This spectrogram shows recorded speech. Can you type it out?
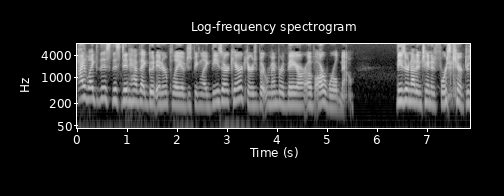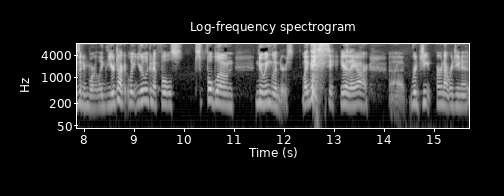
i liked this this did have that good interplay of just being like these are characters but remember they are of our world now these are not enchanted forest characters anymore like you're talking you're looking at full full blown new englanders like here they are uh, Regina or not Regina,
